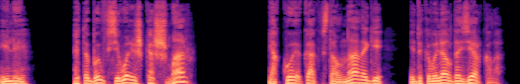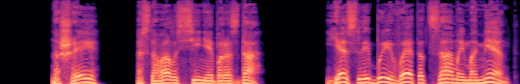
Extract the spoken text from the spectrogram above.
Или это был всего лишь кошмар? Я кое-как встал на ноги и доковылял до зеркала. На шее оставалась синяя борозда. Если бы в этот самый момент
